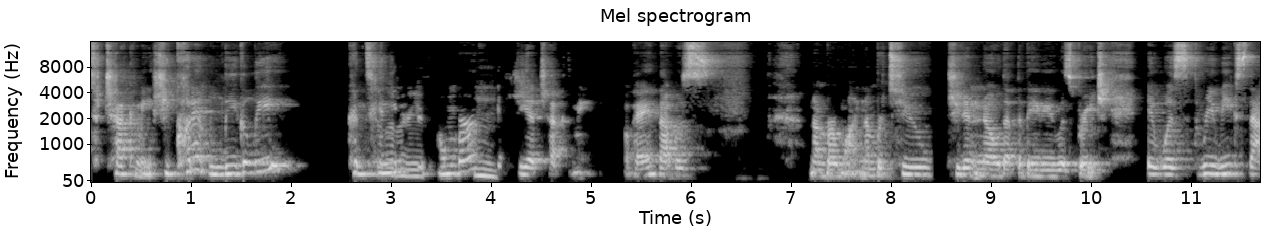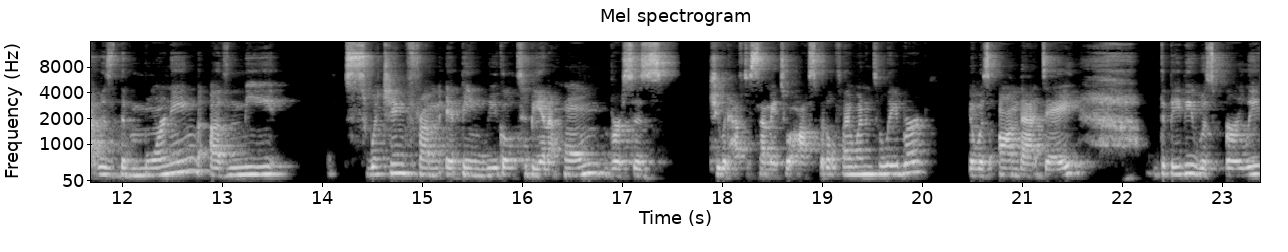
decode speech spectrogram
to check me? She couldn't legally continue to home mm. if she had checked me. Okay, that was number one. Number two, she didn't know that the baby was breech. It was three weeks. That was the morning of me switching from it being legal to be in a home versus she would have to send me to a hospital if I went into labor. It was on that day. The baby was early,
